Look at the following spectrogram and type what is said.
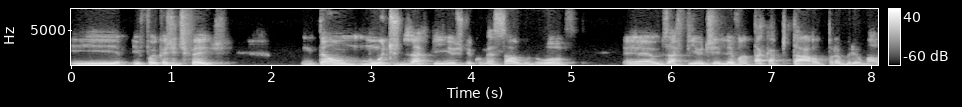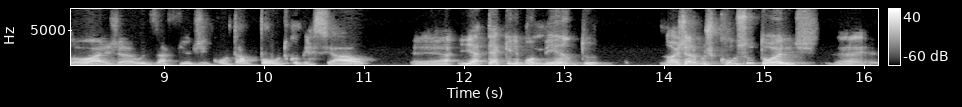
E, e foi o que a gente fez. Então, muitos desafios de começar algo novo, é, o desafio de levantar capital para abrir uma loja, o desafio de encontrar um ponto comercial. É, e até aquele momento, nós já éramos consultores. Né?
